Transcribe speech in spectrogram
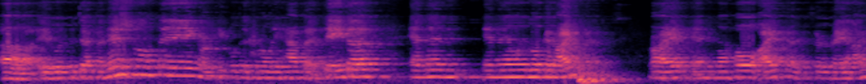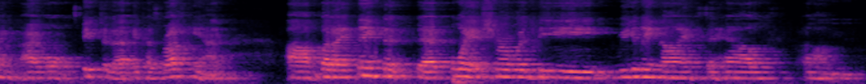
uh, it was a definitional thing, or people didn't really have that data. And then, and then we look at IPEDS, right, and the whole IPED survey, and I, I won't speak to that because Russ can. Uh, but I think that, that, boy, it sure would be really nice to have um,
